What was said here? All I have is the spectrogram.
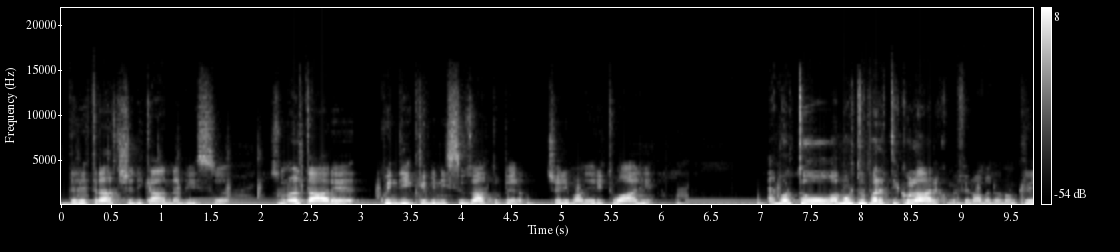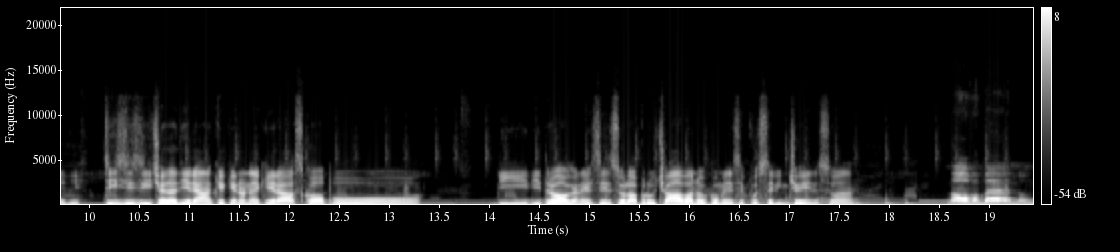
delle tracce di cannabis su un altare, quindi che venisse usato per cerimonie rituali, è molto, è molto particolare come fenomeno, non credi? Sì, sì, sì, c'è da dire anche che non è che era a scopo di, di droga, nel senso la bruciavano come se fosse l'incenso, eh? No, vabbè, non,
